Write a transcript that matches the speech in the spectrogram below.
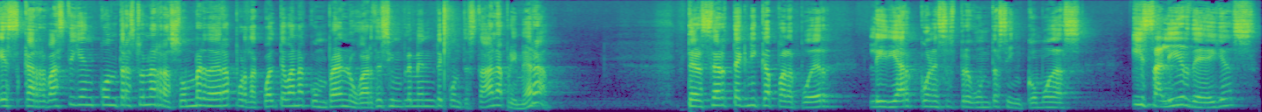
escarbaste y encontraste una razón verdadera por la cual te van a comprar en lugar de simplemente contestar a la primera. Tercer técnica para poder lidiar con esas preguntas incómodas y salir de ellas,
